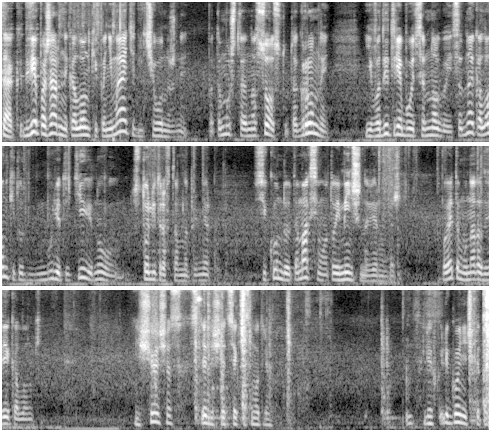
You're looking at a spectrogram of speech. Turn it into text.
Так, две пожарные колонки, понимаете, для чего нужны? Потому что насос тут огромный, и воды требуется много. И с одной колонки тут будет идти, ну, 100 литров там, например, в секунду. Это максимум, а то и меньше, наверное, даже. Поэтому надо две колонки. Еще сейчас следующий отсек посмотрим. Легонечко так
